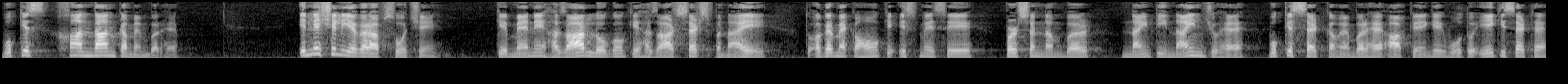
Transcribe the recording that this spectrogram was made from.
وہ کس خاندان کا ممبر ہے؟ انیشلی اگر آپ سوچیں کہ میں نے ہزار لوگوں کے ہزار سیٹس بنائے، تو اگر میں کہوں کہ اس میں سے پرسن نمبر نائنٹی نائن جو ہے، وہ کس سیٹ کا ممبر ہے؟ آپ کہیں گے وہ تو ایک ہی سیٹ ہے،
